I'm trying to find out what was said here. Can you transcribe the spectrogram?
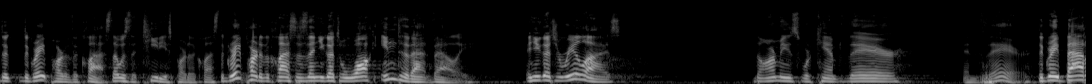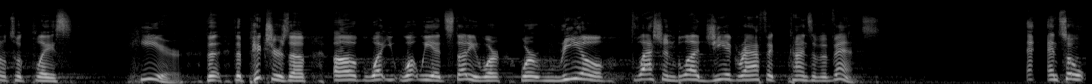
the, the great part of the class, that was the tedious part of the class. The great part of the class is then you got to walk into that valley and you got to realize the armies were camped there and there. The great battle took place here. The, the pictures of, of what, you, what we had studied were, were real flesh and blood, geographic kinds of events. And, so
